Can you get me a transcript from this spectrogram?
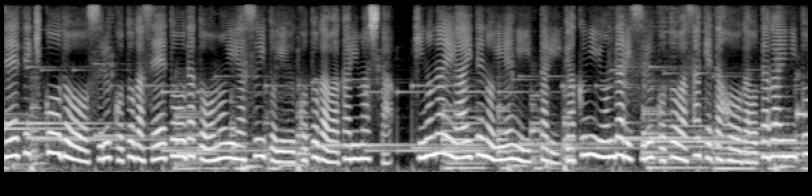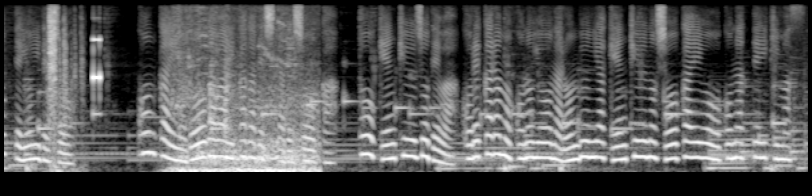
性的行動をすることが正当だと思いやすいということが分かりました。気のない相手の家に行ったり逆に呼んだりすることは避けた方がお互いにとって良いでしょう。今回の動画はいかがでしたでしょうか？当研究所ではこれからもこのような論文や研究の紹介を行っていきます。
